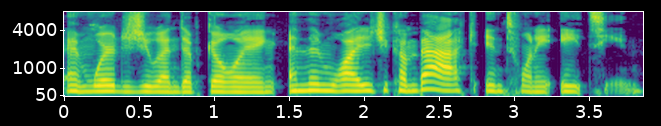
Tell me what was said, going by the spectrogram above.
and where did you end up going? And then why did you come back in 2018?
